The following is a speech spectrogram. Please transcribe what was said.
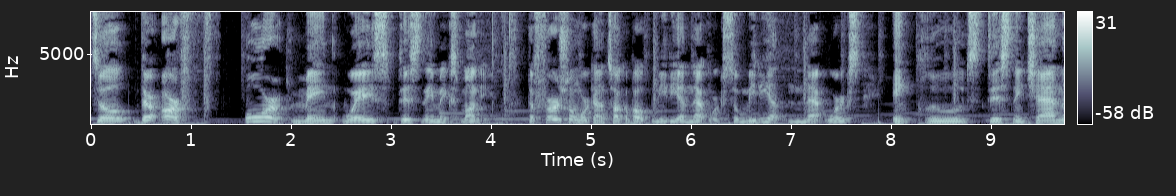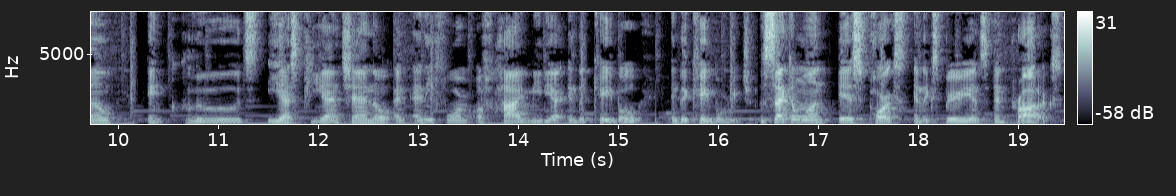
So there are four main ways Disney makes money. The first one we're going to talk about media networks. So media networks includes Disney Channel, includes ESPN channel and any form of high media in the cable in the cable region. The second one is parks and experience and products.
